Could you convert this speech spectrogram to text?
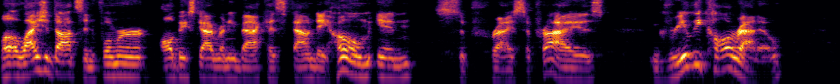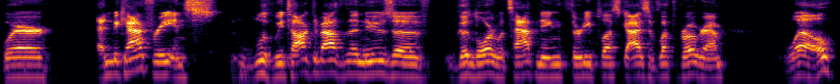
Well, Elijah Dotson, former All Big Sky running back, has found a home in surprise, surprise, Greeley, Colorado, where Ed McCaffrey and look, we talked about the news of good lord, what's happening? Thirty plus guys have left the program. Well,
